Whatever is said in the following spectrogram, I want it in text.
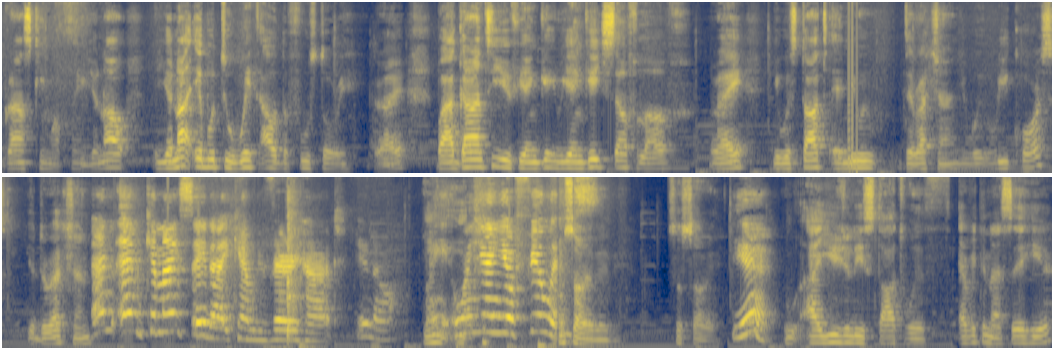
grand scheme of things. You're not you're not able to wait out the full story, right? But I guarantee you, if you engage, we engage self love, right, you will start a new direction. You will recourse your direction. and and can I say that it can be very hard, you know, when, you- when you're in your feelings. I'm sorry, baby. So sorry. Yeah. I usually start with everything I say here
